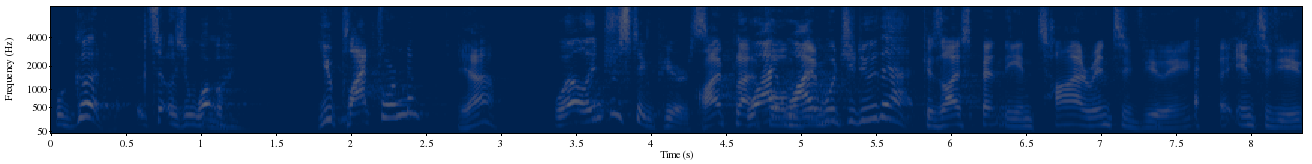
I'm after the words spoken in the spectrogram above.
Well, good. So, so what, you platformed him? Yeah. Well, interesting, Piers. I platformed why, why him would you do that? Because I spent the entire interviewing uh, interview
